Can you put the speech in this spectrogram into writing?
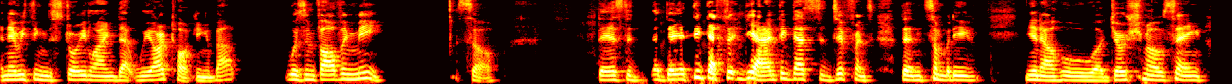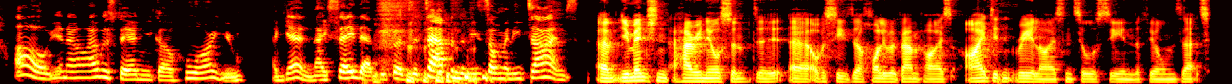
and everything the storyline that we are talking about was involving me. So there's the I think that's the, yeah I think that's the difference than somebody you know who uh, Joe Schmo saying oh you know I was there and you go who are you again I say that because it's happened to me so many times. Um, you mentioned Harry Nilsson, the, uh, obviously the Hollywood vampires. I didn't realize until seeing the film that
